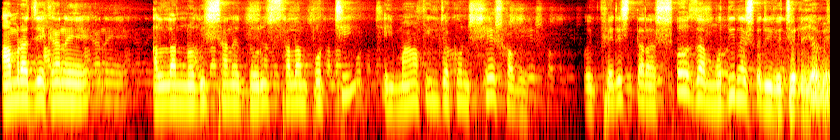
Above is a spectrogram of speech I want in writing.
আমরা যেখানে আল্লাহ নবীর সানে দরুদ সালাম পড়ছি, এই মাহফিল যখন শেষ হবে, ওই ফেরেশতারা সোজা মদিনা শরীফে চলে যাবে।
